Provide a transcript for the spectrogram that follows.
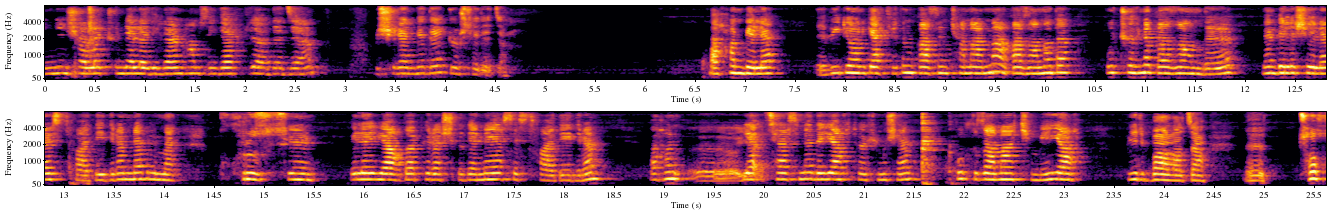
İndi inşallah kündə elədiklərimin hamısını gəlib düzəldəcəm. Bişirəndə də göstərəcəm. Baxın belə videonu gətirdim qazın kənarına, qazana da bu köhnə qazandır. Mən belə şeylər istifadə edirəm. Nə bilim mən kruz üçün, belə yağda, pirajkada nəyəsə istifadə edirəm. Baxın, e, ya, içərisinə də yağ tökmüşəm. Bu qızana kimi yağ bir balaca e, çox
